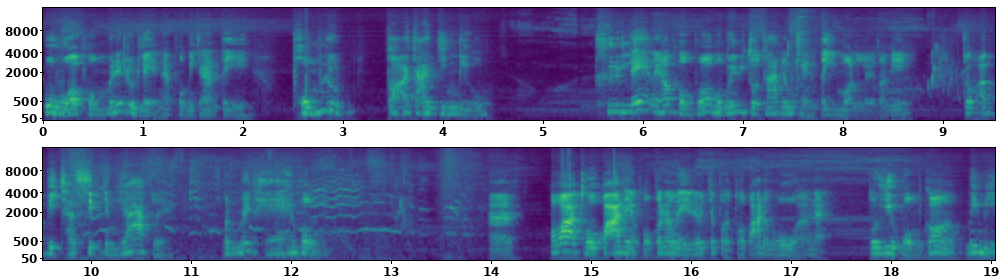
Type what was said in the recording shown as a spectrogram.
หัวหัวผมไม่ได้หลุดเลนนะ ผมมีการันตี ผมหลุดต่ออาจารย์จริงหลิว คือเละเลยครับผม เพราะว่าผมไม่มีตัวธาตุน้ำแข็งตีมอนเลยตอนนี้ จบอัพบิชั้นสิบยังยากเลย มันไม่แพ้ให้ผมอ่าเพราะว่าโทปาสเนี่ยผมก็นังเลด้วยจะเปิดโทปาสโดหัวนั่นแหละ ตัวฮิวผมก็ไม่มี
